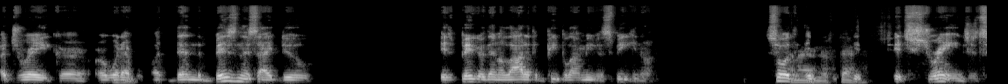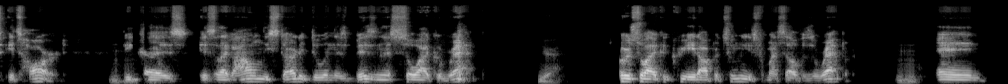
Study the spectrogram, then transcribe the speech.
a Drake or or whatever. But then the business I do is bigger than a lot of the people I'm even speaking on. So it, it, it's strange. It's it's hard mm-hmm. because it's like I only started doing this business so I could rap. Yeah. Or so I could create opportunities for myself as a rapper. Mm-hmm. And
